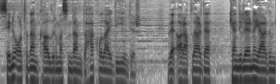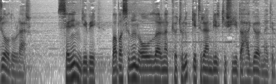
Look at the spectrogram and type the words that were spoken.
seni ortadan kaldırmasından daha kolay değildir. Ve Araplar da kendilerine yardımcı olurlar. Senin gibi babasının oğullarına kötülük getiren bir kişiyi daha görmedim.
